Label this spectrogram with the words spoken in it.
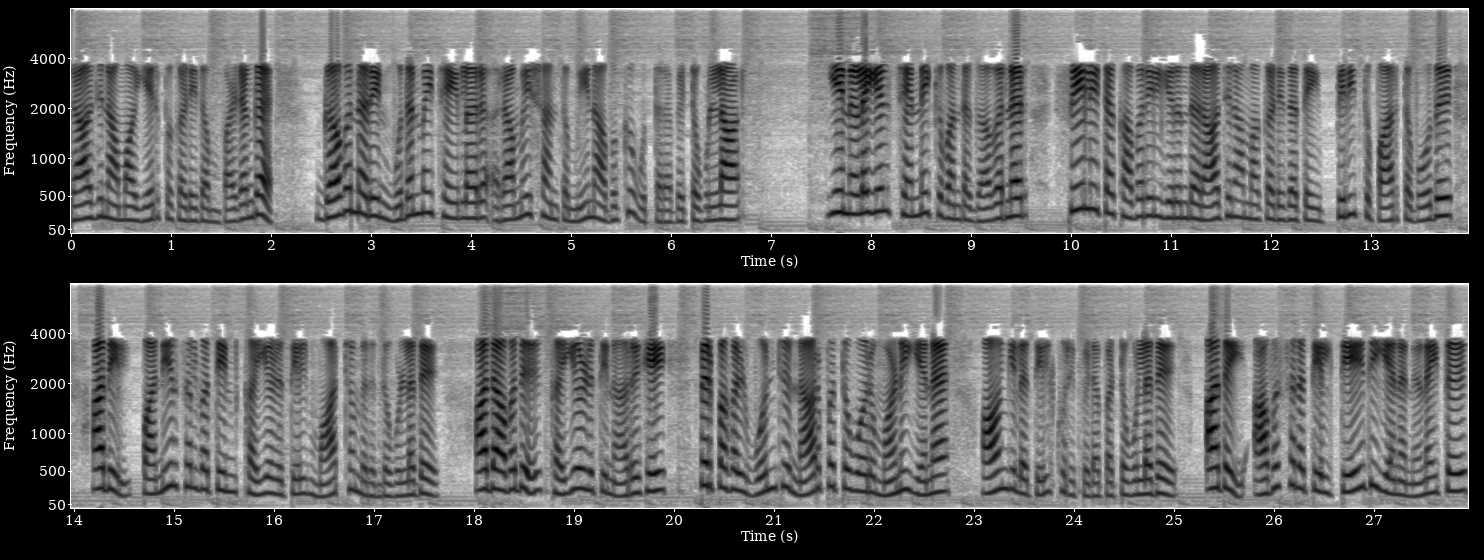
ராஜினாமா ஏற்பு கடிதம் வழங்க கவர்னரின் முதன்மை செயலர் ரமேஷாந்த் மீனாவுக்கு உத்தரவிட்டுள்ளார் இந்நிலையில் சென்னைக்கு வந்த கவர்னர் சீலிட்ட கவரில் இருந்த ராஜினாமா கடிதத்தை பிரித்து பார்த்தபோது அதில் பன்னீர்செல்வத்தின் கையெழுத்தில் மாற்றம் இருந்து உள்ளது. அதாவது கையெழுத்தின் அருகே பிற்பகல் ஒன்று நாற்பத்தி ஒரு மணி என ஆங்கிலத்தில் குறிப்பிடப்பட்டு உள்ளது. அதை அவசரத்தில் தேதி என நினைத்து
